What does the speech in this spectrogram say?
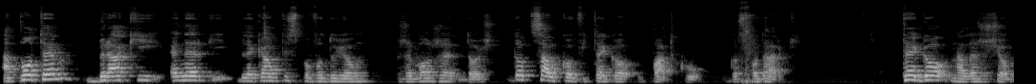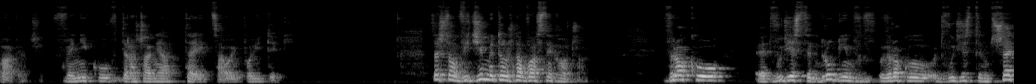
a potem braki energii, blackouty spowodują, że może dojść do całkowitego upadku gospodarki. Tego należy się obawiać w wyniku wdrażania tej całej polityki. Zresztą widzimy to już na własnych oczach. W roku 22, w roku 23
